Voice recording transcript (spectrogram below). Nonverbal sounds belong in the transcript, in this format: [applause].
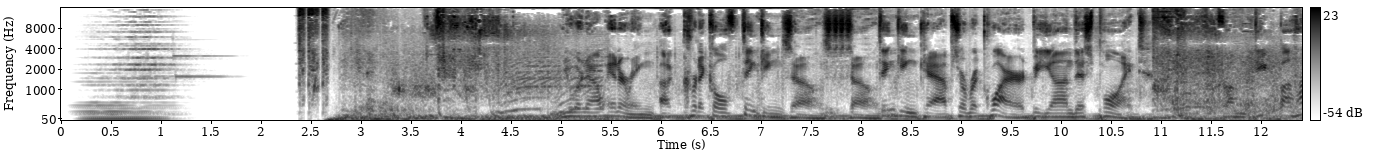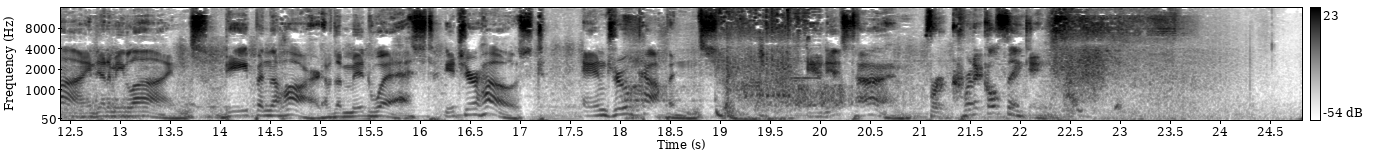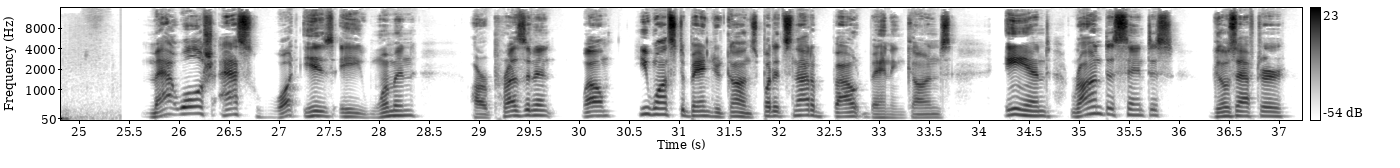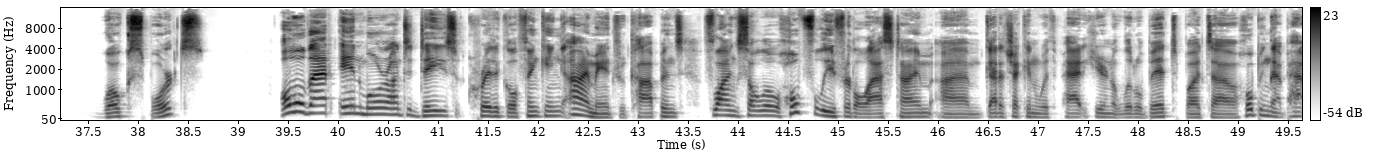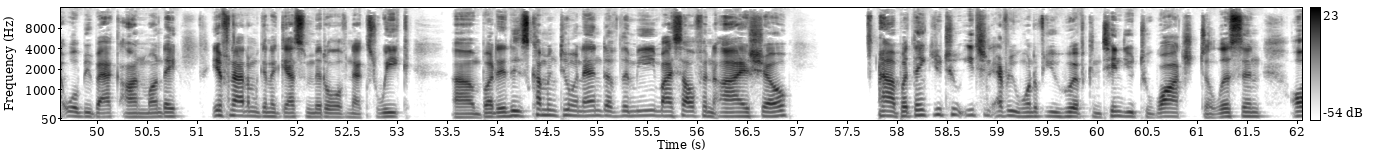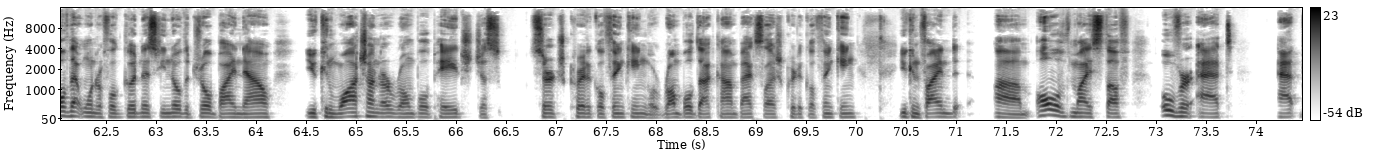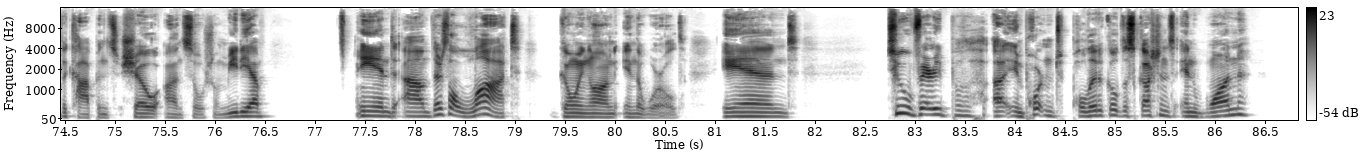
You are now entering a critical thinking zone. Zone. Thinking caps are required beyond this point. From deep behind enemy lines, deep in the heart of the Midwest, it's your host, Andrew Coppins. And it's time for critical thinking. Matt Walsh asks, What is a woman? Our president, well, he wants to ban your guns, but it's not about banning guns. And Ron DeSantis goes after woke sports. All of that and more on today's Critical Thinking. I'm Andrew Coppins, flying solo, hopefully for the last time. Um, Got to check in with Pat here in a little bit, but uh, hoping that Pat will be back on Monday. If not, I'm going to guess middle of next week. Um, but it is coming to an end of the Me, Myself, and I show. Uh, but thank you to each and every one of you who have continued to watch, to listen, all that wonderful goodness. You know the drill by now. You can watch on our Rumble page. Just search critical thinking or rumble.com backslash critical thinking. You can find um, all of my stuff over at at the Coppins Show on social media. And um, there's a lot going on in the world. And two very uh, important political discussions and one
